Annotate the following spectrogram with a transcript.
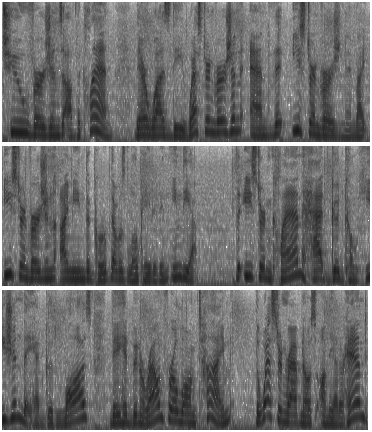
two versions of the clan. There was the Western version and the Eastern version, and by Eastern version, I mean the group that was located in India. The Eastern clan had good cohesion, they had good laws, they had been around for a long time, the Western Ravnos, on the other hand,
